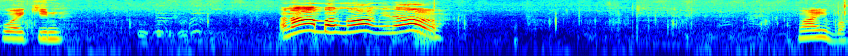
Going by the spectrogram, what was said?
ควายกินอันน้ำเบิ่งน้องนี่เด้อไหวบ่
